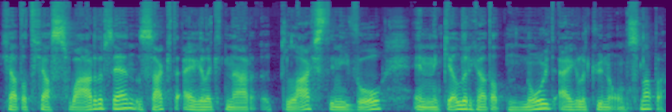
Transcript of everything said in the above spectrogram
gaat dat gas zwaarder zijn, zakt eigenlijk naar het laagste niveau. En in een kelder gaat dat nooit eigenlijk kunnen ontsnappen.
